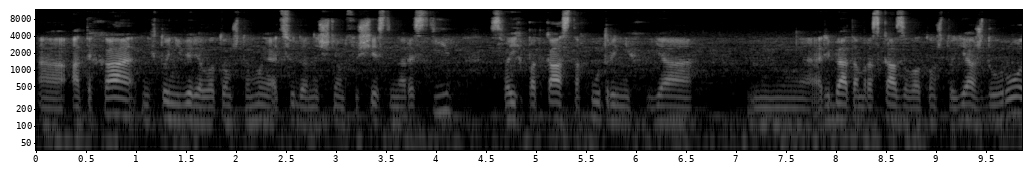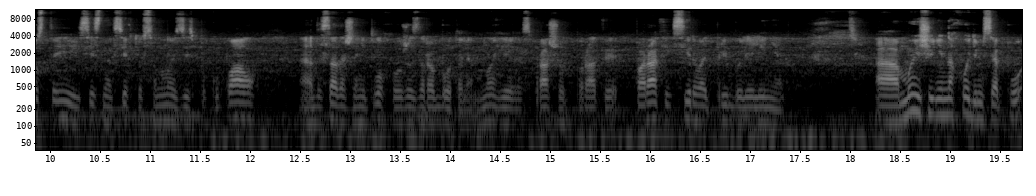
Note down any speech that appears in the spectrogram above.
э, АТХ. Никто не верил о том, что мы отсюда начнем существенно расти. В своих подкастах утренних я ребятам рассказывал о том, что я жду рост. И, естественно, все, кто со мной здесь покупал, достаточно неплохо уже заработали. Многие спрашивают, пора, пора фиксировать прибыль или нет. А, мы еще не находимся по,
